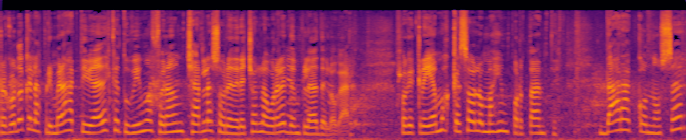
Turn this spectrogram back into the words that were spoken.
Recuerdo que las primeras actividades que tuvimos fueron charlas sobre derechos laborales de empleadas del hogar porque creíamos que eso es lo más importante, dar a conocer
